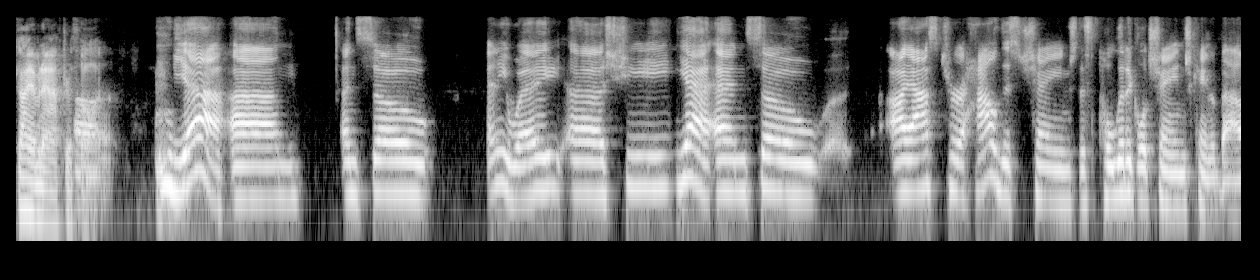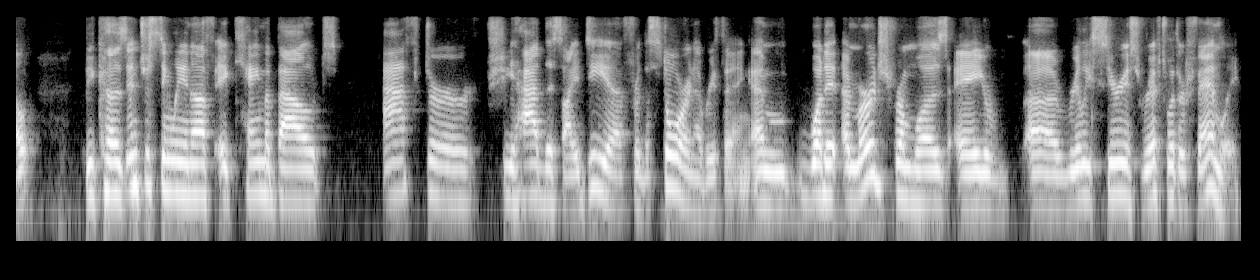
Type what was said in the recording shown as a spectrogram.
Kind of an afterthought. Uh, yeah. Um, and so anyway, uh, she yeah, and so I asked her how this change, this political change, came about, because interestingly enough, it came about after she had this idea for the store and everything. And what it emerged from was a, a really serious rift with her family.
